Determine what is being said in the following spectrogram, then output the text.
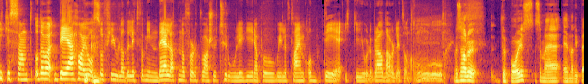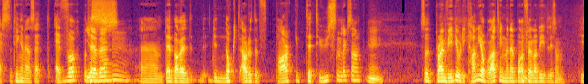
Ikke sant. Og det, var, det har jo også fuela det litt for min del, at når folk var så utrolig gira på Wheel of Time, og det ikke gjorde det bra, da var det litt sånn åh. Men så har du The Boys, som er en av de beste tingene jeg har sett ever på Yes. TV. Um, det er bare det er knocked out of the park til 1000, liksom. Mm. Så Prime Video de kan gjøre bra ting, men jeg bare føler de liksom de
